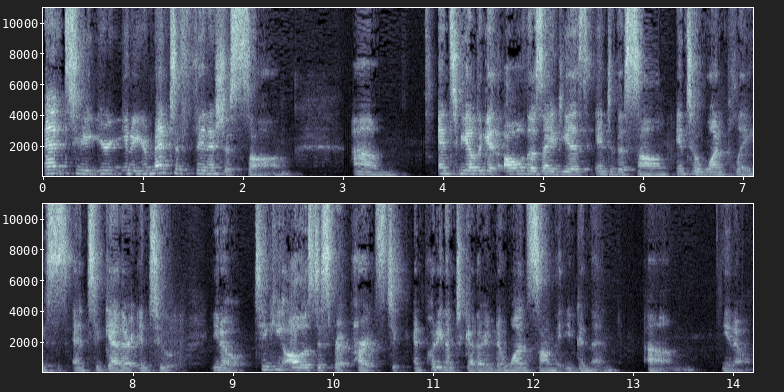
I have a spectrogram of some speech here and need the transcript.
Meant to you're you know you're meant to finish a song um, and to be able to get all those ideas into the song into one place and together into you know taking all those disparate parts to, and putting them together into one song that you can then um, you know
